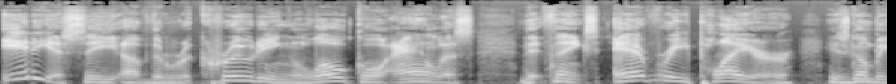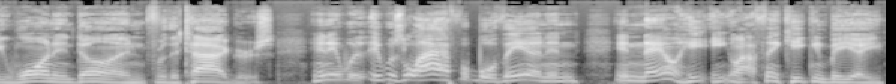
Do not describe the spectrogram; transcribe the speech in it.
idiocy of the recruiting local analyst that thinks every player is going to be one and done for the Tigers, and it was it was laughable then, and and now he, he I think he can be a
